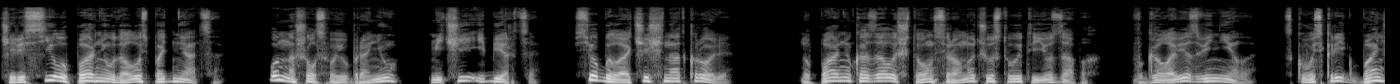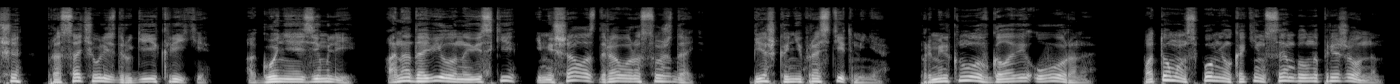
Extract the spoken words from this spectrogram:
Через силу парню удалось подняться. Он нашел свою броню, мечи и берцы. Все было очищено от крови. Но парню казалось, что он все равно чувствует ее запах. В голове звенело. Сквозь крик банши просачивались другие крики. Агония земли. Она давила на виски и мешала здраво рассуждать. «Бешка не простит меня», промелькнуло в голове у ворона. Потом он вспомнил, каким Сэм был напряженным,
